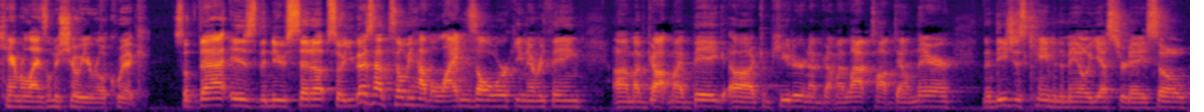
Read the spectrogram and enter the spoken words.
camera lines, let me show you real quick. So that is the new setup. So you guys have to tell me how the lighting is all working and everything um, I've got my big uh, computer and I've got my laptop down there. Then these just came in the mail yesterday. So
